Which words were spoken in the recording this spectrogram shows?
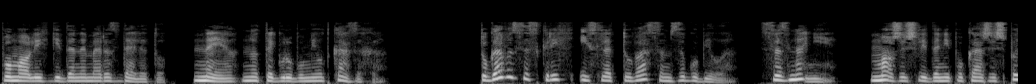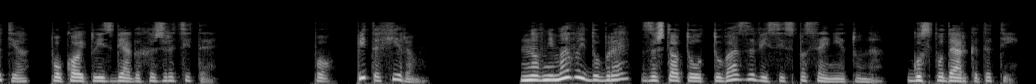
Помолих ги да не ме разделят от нея, но те грубо ми отказаха. Тогава се скрих и след това съм загубила. Съзнание. Можеш ли да ни покажеш пътя, по който избягаха жреците? По, пита Хирам. Но внимавай добре, защото от това зависи спасението на господарката ти.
